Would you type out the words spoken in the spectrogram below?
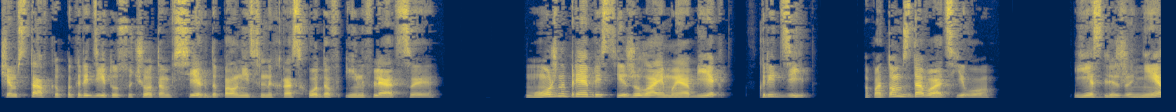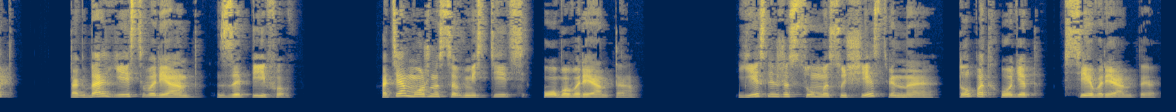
чем ставка по кредиту с учетом всех дополнительных расходов и инфляции, можно приобрести желаемый объект в кредит, а потом сдавать его. Если же нет, тогда есть вариант запифов. Хотя можно совместить оба варианта. Если же сумма существенная, то подходят все варианты.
